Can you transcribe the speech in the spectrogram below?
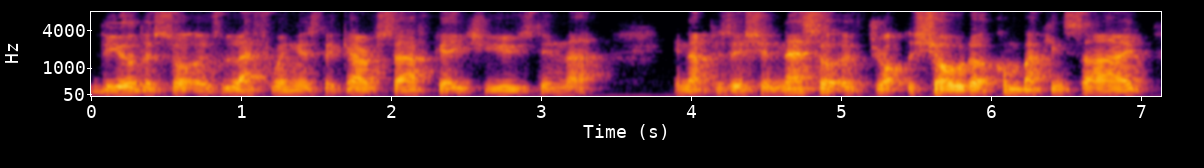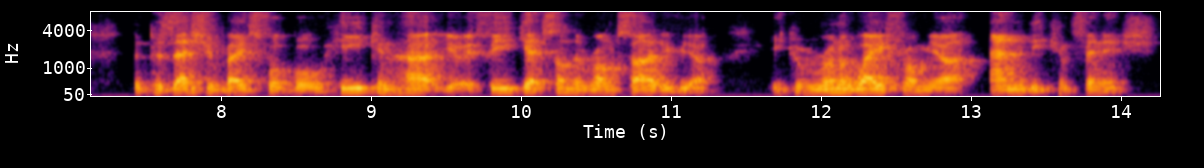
the other sort of left wingers that Gareth Southgate's used in that in that position. They're sort of drop the shoulder, come back inside, the possession based football. He can hurt you if he gets on the wrong side of you. He can run away from you and he can finish.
